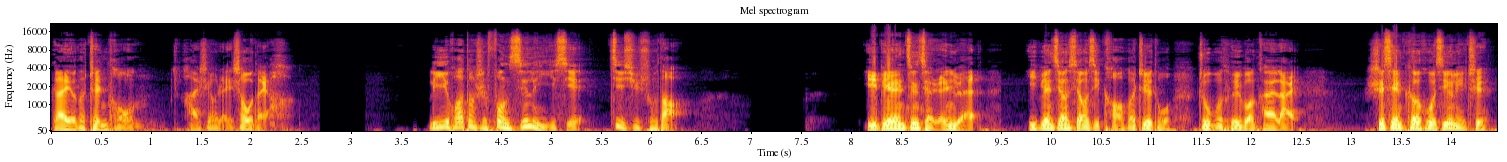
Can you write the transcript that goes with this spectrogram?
该有的阵痛还是要忍受的呀。李华倒是放心了一些，继续说道：“一边精简人员，一边将校际考核制度逐步推广开来，实现客户经理制，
